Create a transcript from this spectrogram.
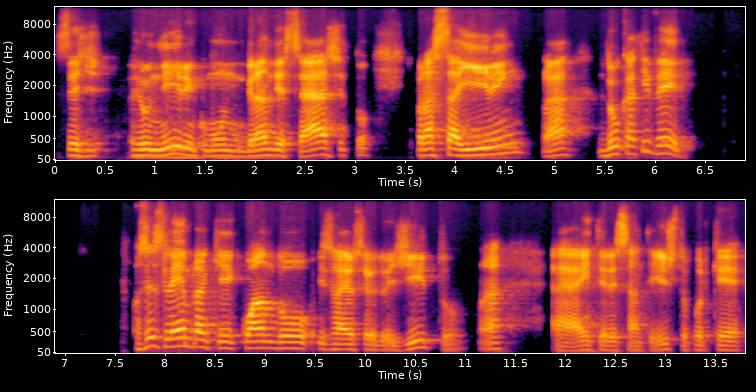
se reunirem como um grande exército para saírem né, do cativeiro. Vocês lembram que quando Israel saiu do Egito, né, é interessante isto, porque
